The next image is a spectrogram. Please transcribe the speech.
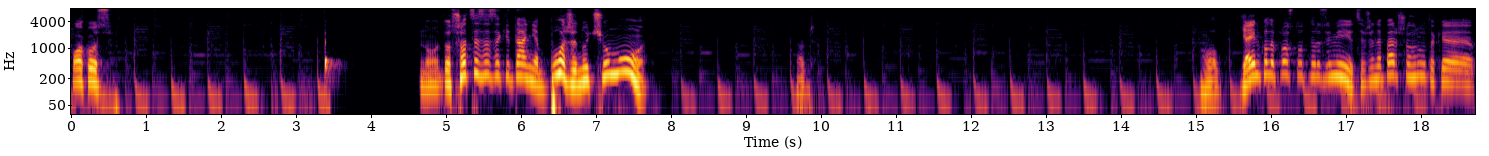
Фокус. Ну, то що це за закидання? Боже, ну чому? Добре. Гол. Я інколи просто от не розумію. Це вже не першу гру, таке в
